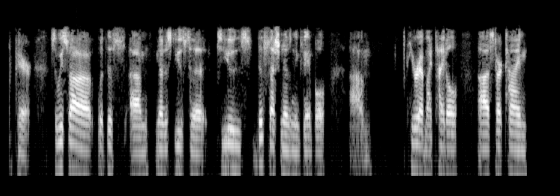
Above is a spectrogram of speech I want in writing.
prepare. So we saw with this, um, you know, just use to, to use this session as an example. Um, here I have my title, uh, start time,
